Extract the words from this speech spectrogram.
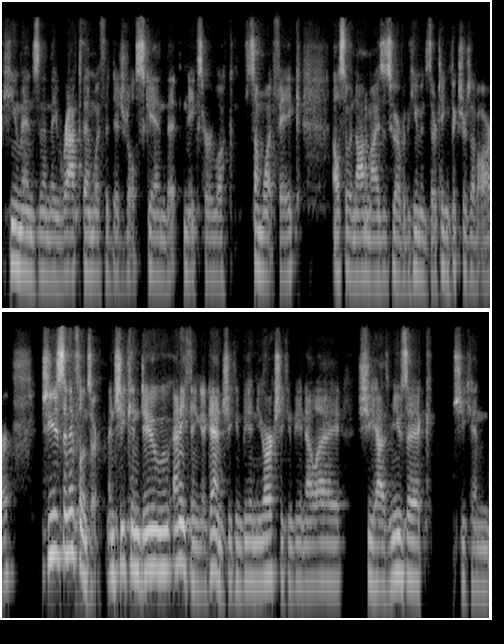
humans and then they wrap them with a digital skin that makes her look somewhat fake also anonymizes whoever the humans they're taking pictures of are. She's an influencer and she can do anything. Again she can be in new york she can be in la she has music she can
